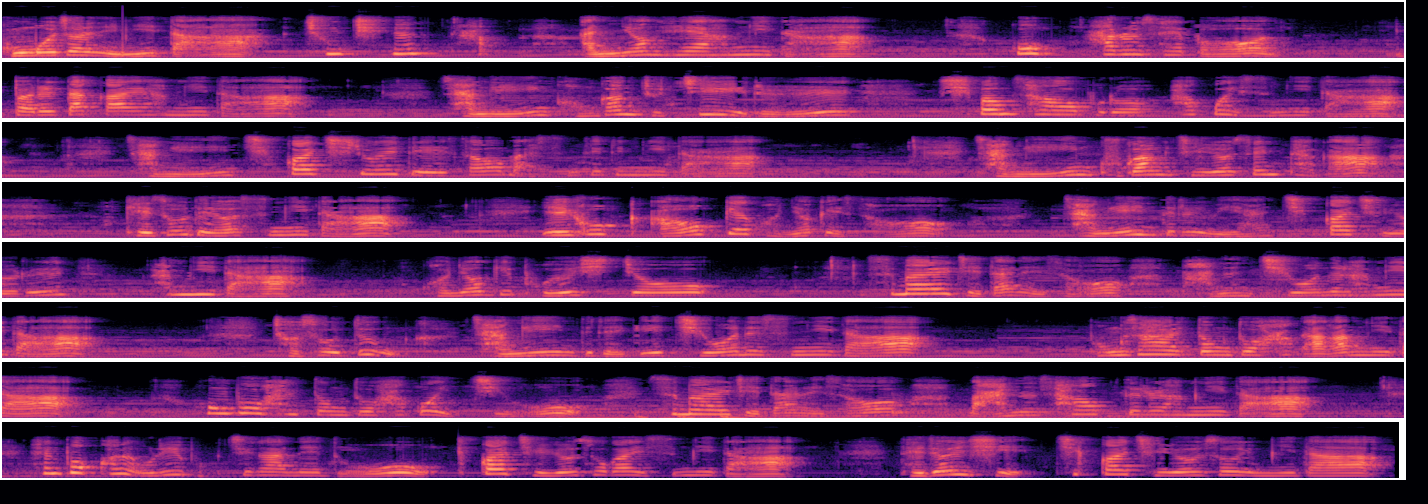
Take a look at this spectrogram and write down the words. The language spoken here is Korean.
공모전입니다. 충치는 하- 안녕해야 합니다. 꼭 하루 세 번 이빨을 닦아야 합니다. 장애인 건강조치위를 시범 사업으로 하고 있습니다. 장애인 치과 치료에 대해서 말씀드립니다. 장애인 구강진료센터가 개소되었습니다. 7, 9개 권역에서 장애인들을 위한 치과 진료를 합니다. 권역이 보이시죠? 스마일 재단에서 많은 지원을 합니다. 저소득 장애인들에게 지원했습니다. 봉사활동도 하- 나갑니다. 홍보 활동도 하고 있지요. 스마일 재단에서 많은 사업들을 합니다. 행복한 우리 복지관에도 치과 진료소가 있습니다. 대전시 치과 진료소입니다.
